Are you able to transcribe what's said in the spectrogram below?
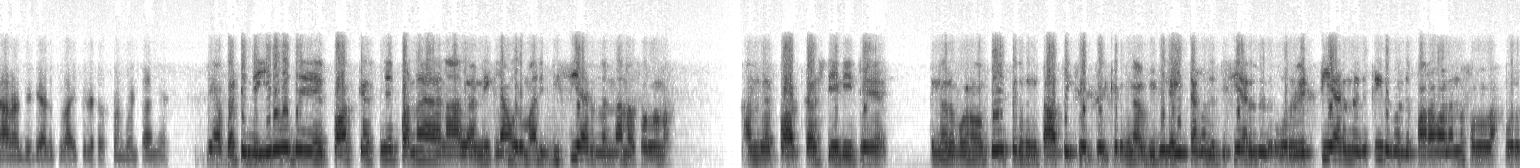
நாலாம் தேதி அதுக்குள்ள ஐபிஎல் சஸ்பெண்ட் பண்ணிட்டாங்க. பட் இந்த இருபது பாட்காஸ்ட்மே பண்ண நாள் அன்னைக்கெல்லாம் ஒரு மாதிரி பிஸியா இருந்தேன்னு தான் நான் சொல்லணும். அந்த பாட்காஸ்ட் எடிட்டு இன்னொரு பக்கம் நம்ம பேசுறதுக்கு டாபிக்ஸ் எடுத்து வைக்கிறதுன்னு அப்படி இப்படி லைட்டா கொஞ்சம் பிஸியா இருந்தது. ஒரு வெட்டியா இருந்ததுக்கு இது கொஞ்சம் பரவாயில்லன்னு சொல்லலாம். ஒரு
